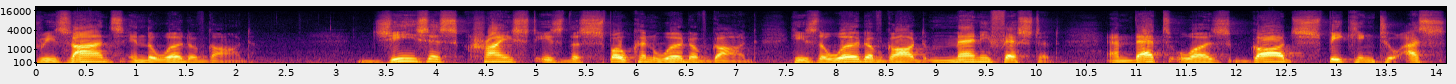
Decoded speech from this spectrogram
resides in the Word of God. Jesus Christ is the spoken Word of God. He's the Word of God manifested. And that was God speaking to us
